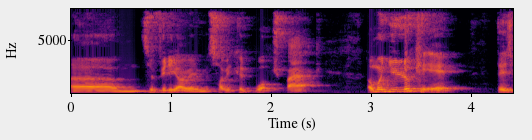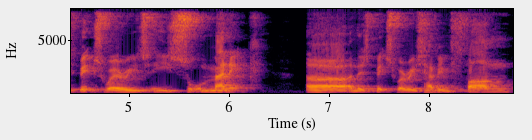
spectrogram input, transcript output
um, to video him so he could watch back. And when you look at it, there's bits where he's, he's sort of manic uh, and there's bits where he's having fun,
